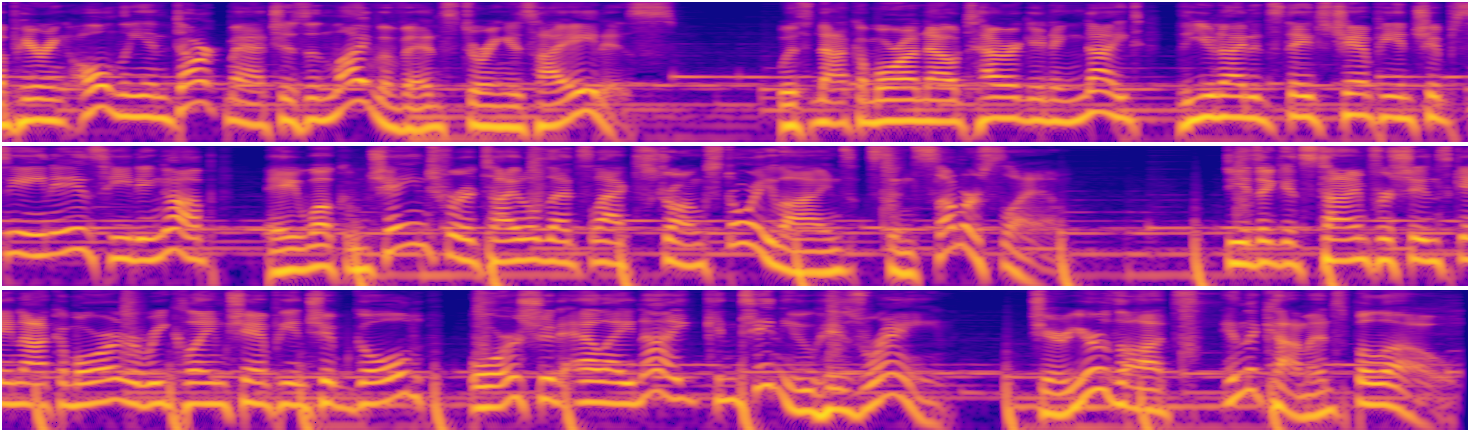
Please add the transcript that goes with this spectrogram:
appearing only in dark matches and live events during his hiatus. With Nakamura now targeting Knight, the United States Championship scene is heating up, a welcome change for a title that's lacked strong storylines since SummerSlam. Do you think it's time for Shinsuke Nakamura to reclaim championship gold, or should LA Knight continue his reign? Share your thoughts in the comments below.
